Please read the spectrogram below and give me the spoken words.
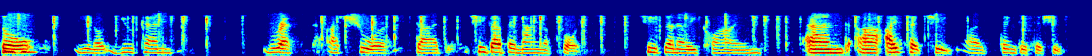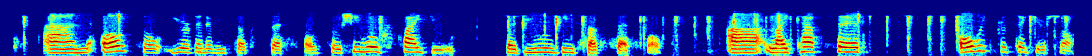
So, Mhm. you know, you can rest assured that she got the nine of swords. She's going to be crying. And uh, I said she, I think it's a she. And also, you're going to be successful. So she will fight you, but you will be successful. Uh, like I said, always protect yourself.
